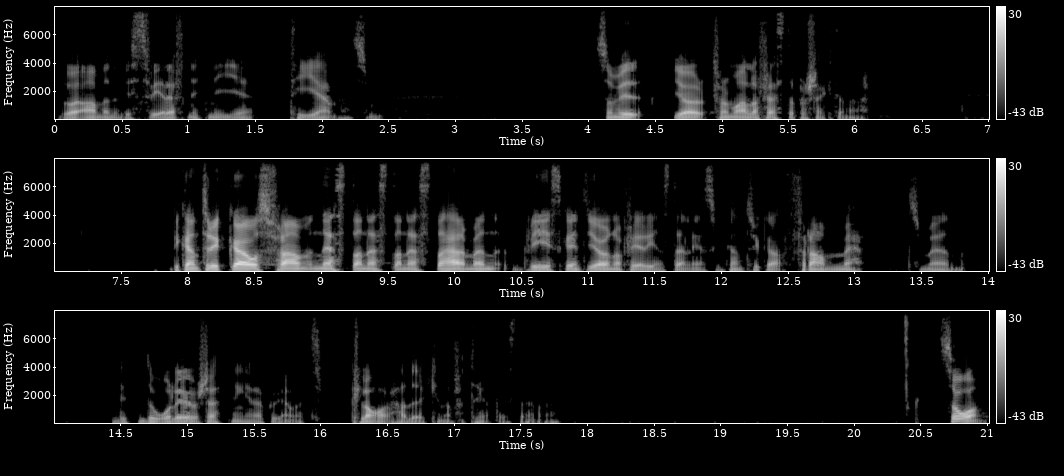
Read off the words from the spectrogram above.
Då använder vi SVRF 99 TM som som vi gör för de allra flesta projekten. Här. Vi kan trycka oss fram nästa, nästa, nästa här, men vi ska inte göra några fler inställningar, så vi kan trycka framme, som är en lite dålig översättning i det här programmet. Klar hade det kunnat få heta istället. Så.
